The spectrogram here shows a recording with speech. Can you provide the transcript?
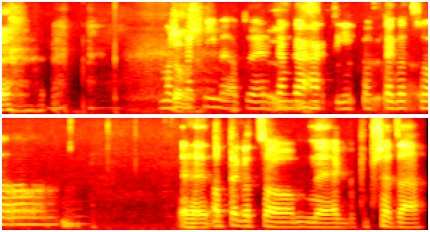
Może Dobrze. zacznijmy od e, Ganga Arti, od tego, co E, od tego, co jakby poprzedza,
